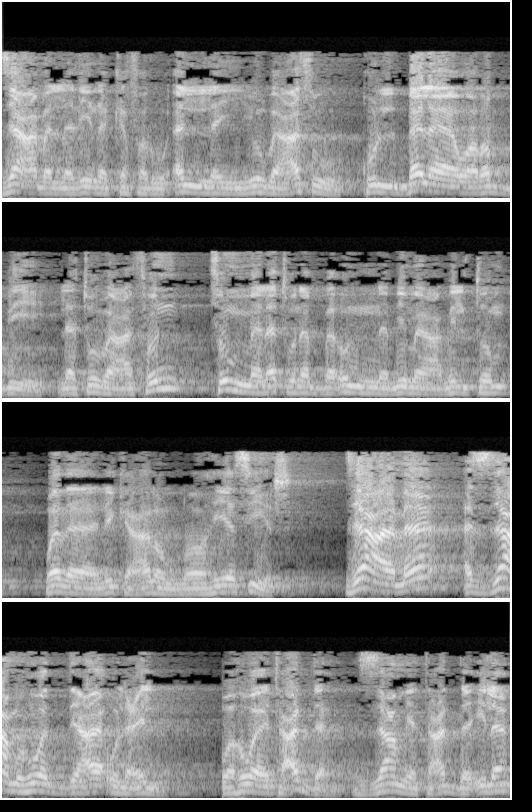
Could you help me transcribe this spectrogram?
زعم الذين كفروا أن لن يبعثوا. قل بلى وربي لتبعثن ثم لتنبؤن بما عملتم وذلك على الله يسير. زعم الزعم هو ادعاء العلم وهو يتعدى. الزعم يتعدى إلى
